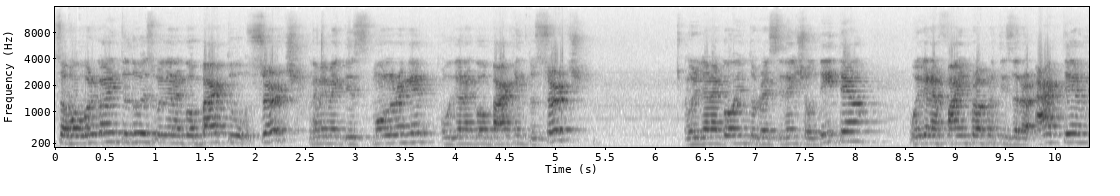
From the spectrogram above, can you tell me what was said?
So what we're going to do is we're going to go back to search. Let me make this smaller again. We're going to go back into search. We're going to go into residential detail. We're going to find properties that are active,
